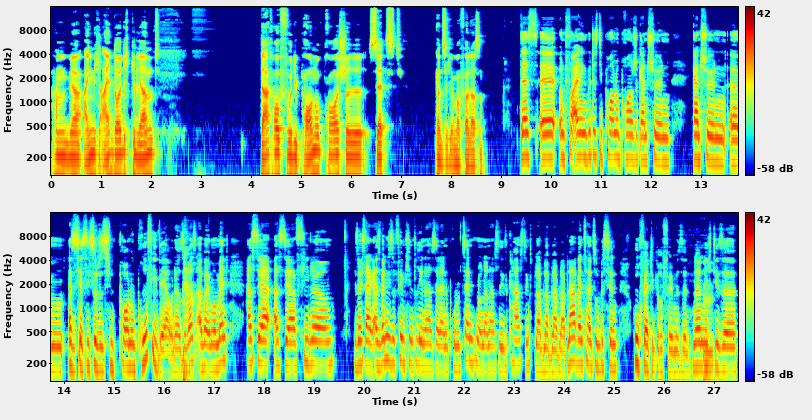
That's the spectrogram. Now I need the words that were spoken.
haben wir eigentlich eindeutig gelernt, darauf, wo die Pornobranche setzt, kann sich immer verlassen. Das, äh, und vor allen Dingen wird es die Pornobranche ganz schön ganz schön, ähm, also es ist jetzt nicht so, dass ich ein Porno-Profi wäre oder sowas, aber im Moment hast du ja, hast du ja viele, wie soll ich sagen, also wenn die so Filmchen drehen, dann hast du ja deine Produzenten und dann hast du diese Castings, bla bla bla bla bla, wenn es halt so ein bisschen hochwertigere Filme sind, ne? Mhm. Nicht diese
